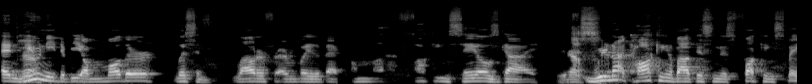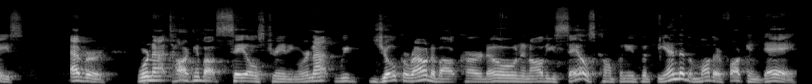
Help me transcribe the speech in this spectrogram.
and yeah. you need to be a mother. Listen, louder for everybody in the back. I'm not A motherfucking sales guy. Yes. We're not talking about this in this fucking space ever. We're not talking about sales training. We're not, we joke around about Cardone and all these sales companies, but at the end of the motherfucking day,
